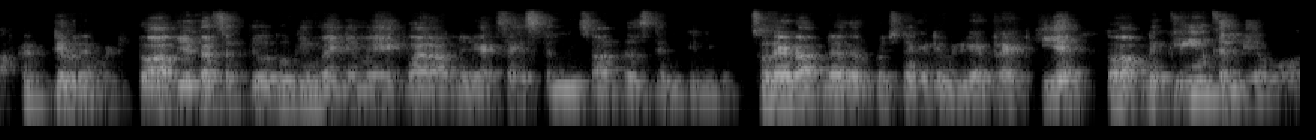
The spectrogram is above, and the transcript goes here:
effective remedy तो आप ये कर सकते हो दो तीन महीने में एक बार आपने एक्सरसाइज कर ली सात, दस दिन के लिए। सो so देट आपने अगर कुछ नेगेटिविटी अट्रैक्ट की है तो आपने क्लीन कर लिया वो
